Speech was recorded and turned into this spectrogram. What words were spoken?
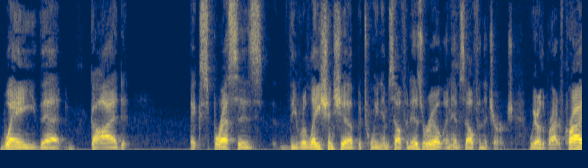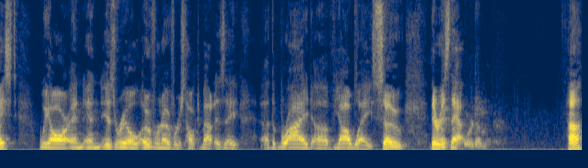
way that God expresses the relationship between himself and Israel and himself and the church. We are the bride of Christ. We are, and, and Israel over and over is talked about as a uh, the bride of Yahweh. So there is that, huh?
